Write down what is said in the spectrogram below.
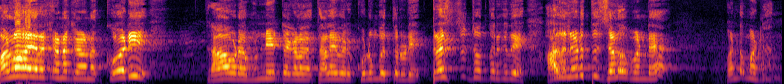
பலாயிரக்கணக்கான கோடி திராவிட முன்னேற்ற கழக தலைவர் குடும்பத்தினுடைய ட்ரஸ்ட் சொத்து இருக்குது. அதில் எடுத்து செலவு பண்ண பண்ண மாட்டாங்க.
